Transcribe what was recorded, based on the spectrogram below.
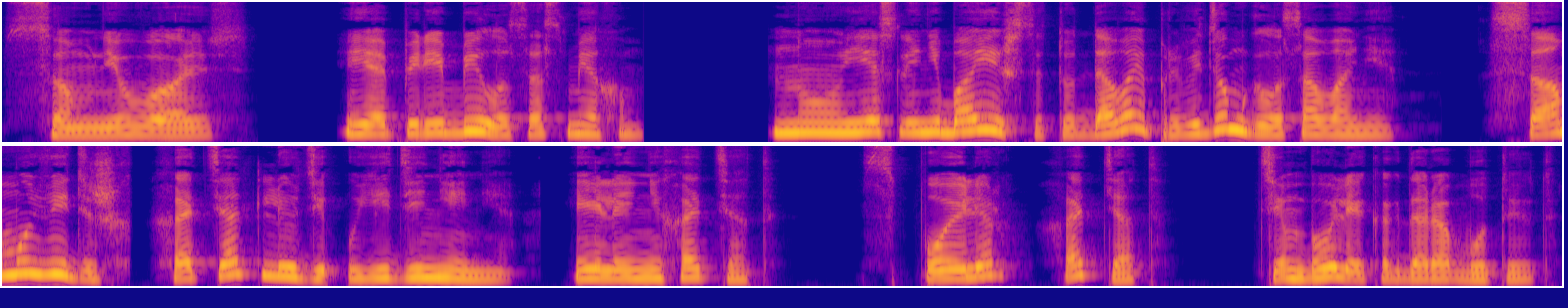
Сомневаюсь. Я перебила со смехом. Ну, если не боишься, то давай проведем голосование. Сам увидишь, хотят люди уединения или не хотят. Спойлер – хотят. Тем более, когда работают.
